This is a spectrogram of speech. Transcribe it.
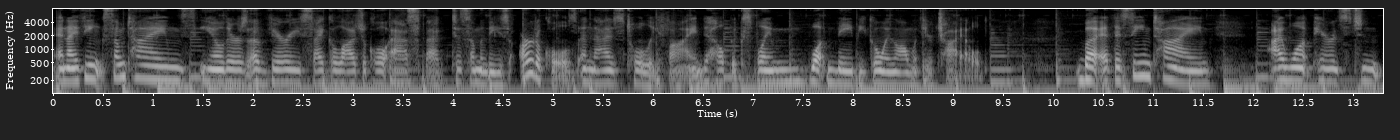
And I think sometimes, you know, there's a very psychological aspect to some of these articles, and that is totally fine to help explain what may be going on with your child. But at the same time, I want parents to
